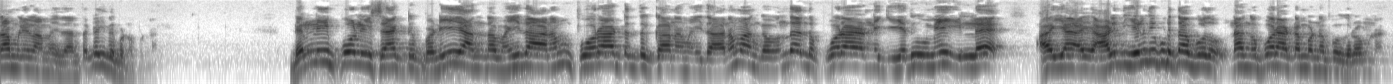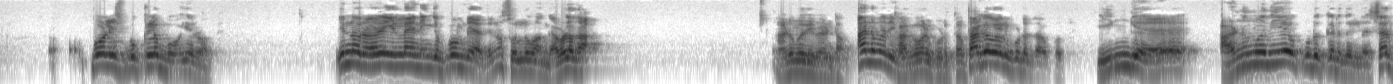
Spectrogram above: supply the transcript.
ராம்லீலா மைதானத்தை கைது பண்ண போனாங்க. டெல்லி போலீஸ் ஆக்ட் படி அந்த மைதானம் போராட்டத்துக்கான மைதானம். அங்க வந்து அந்த போரா அன்னைக்கு எதுவுமே இல்லை. எழுதி எழுதி கொடுத்தா போதும். நாங்க போராட்டம் பண்ண போகிறோம்னு. போலீஸ் புக்கில் போயிடும் இன்னொரு இல்லை நீங்க போக முடியாதுன்னு சொல்லுவாங்க. அவ்வளவுதான். அனுமதி வேண்டாம். அனுமதி. தகவல் கொடுத்தா. தகவல் கொடுத்தா போதும். இங்க அனுமதியே கொடுக்கறது இல்லை சார்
